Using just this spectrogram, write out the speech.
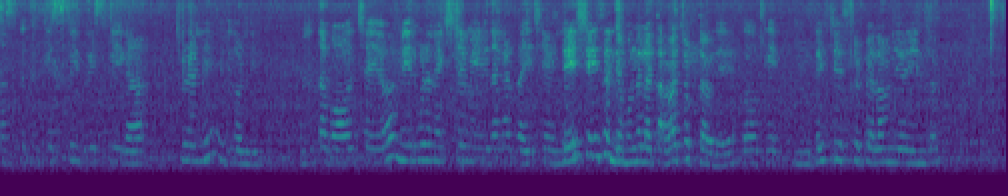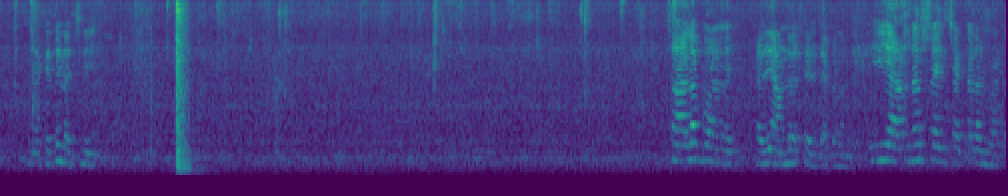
మస్తు క్రిస్పీ క్రిస్పీగా చూడండి ఇదిగోండి. ఎంత బాగా వచ్చాయో. మీరు కూడా నెక్స్ట్ టైం ఈ విధంగా ట్రై చేయండి. టేస్ట్ చేసండి ముందు తర్వాత చెప్తావులే. ఓకే. టేస్ట్ చేసి చెప్పు ఎలా ఉంది ఏంటో. నాకైతే నచ్చినాయి. చాలా బాగున్నాయి. అది ఆంధ్ర స్టైల్ చక్కగా ఉంది ఈ ఆంధ్ర స్టైల్ చెక్కలు అనమాట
